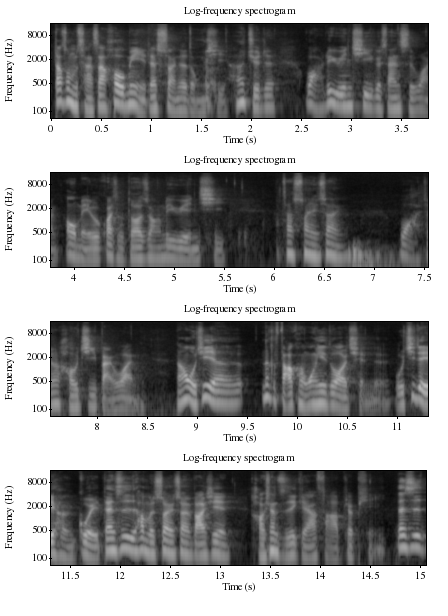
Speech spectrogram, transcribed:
当时我们厂商后面也在算这东西，他就觉得哇，绿烟漆一个三十万，哦，每个怪手都要装绿烟漆，这样算一算，哇，就是好几百万。然后我记得那个罚款忘记多少钱了，我记得也很贵，但是他们算一算发现，好像只是给他罚比较便宜。但是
